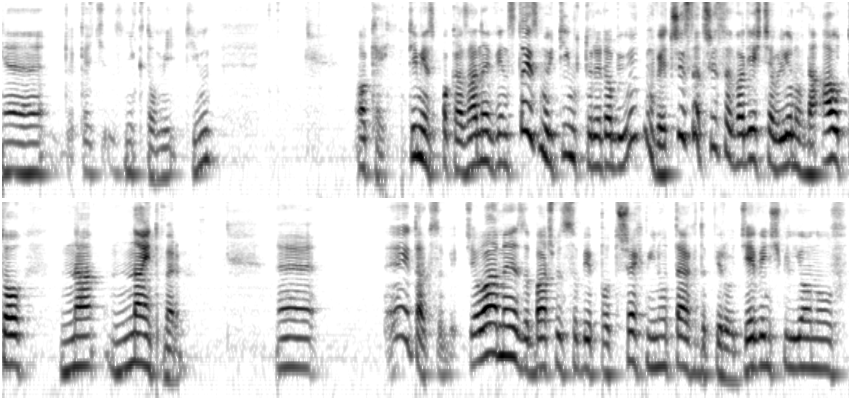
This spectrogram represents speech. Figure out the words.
Eee, czekajcie, zniknął mi team. Ok, team jest pokazany, więc to jest mój team, który robił, jak mówię, 300-320 milionów na auto na Nightmare. Eee, I tak sobie działamy. Zobaczmy sobie po 3 minutach dopiero 9 milionów.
